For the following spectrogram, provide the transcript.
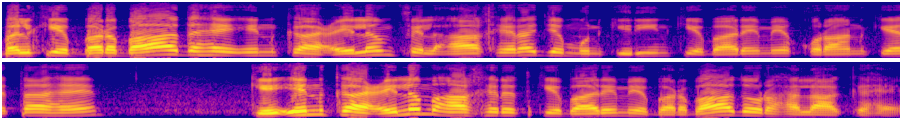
بلکہ برباد ہے ان کا علم فی الآخرہ جب منکرین کے بارے میں قرآن کہتا ہے کہ ان کا علم آخرت کے بارے میں برباد اور ہلاک ہے،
